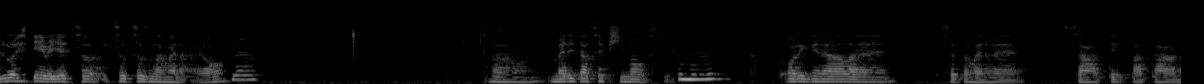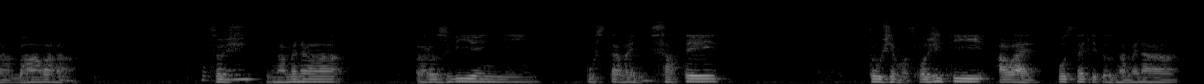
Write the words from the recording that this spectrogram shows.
důležité je vědět, co, co, co znamená, jo? No. Uh, meditace všímavosti. Mm-hmm originále se to jmenuje Satipatthana Bhavana, což znamená rozvíjení ustavení saty. To už je moc složitý, ale v podstatě to znamená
